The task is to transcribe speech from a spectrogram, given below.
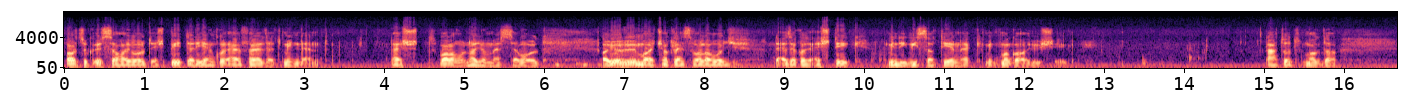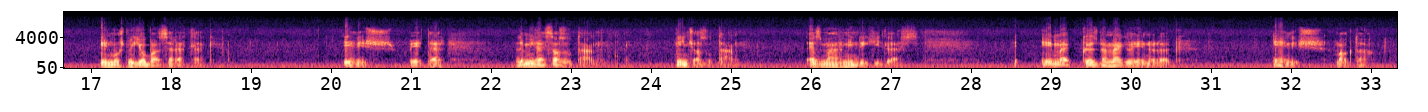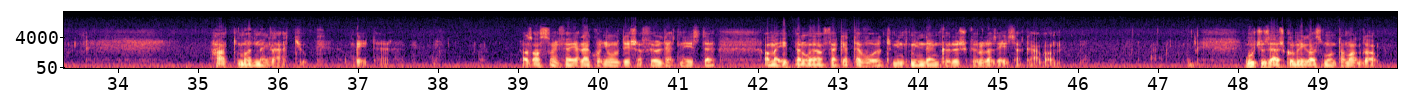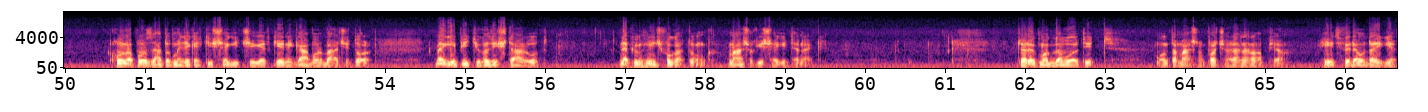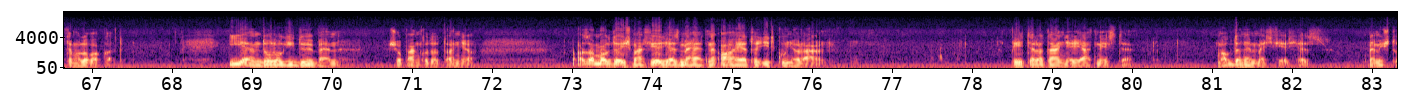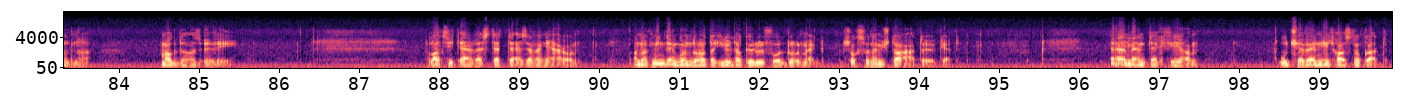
Arcuk összehajolt, és Péter ilyenkor elfeledett mindent. Pest valahol nagyon messze volt, a jövő majd csak lesz valahogy, de ezek az esték mindig visszatérnek, mint maga a hűség. Látod, Magda, én most még jobban szeretlek. Én is, Péter. De mi lesz azután? Nincs azután. Ez már mindig így lesz. Én meg közben megvénülök. Én is, Magda. Hát majd meglátjuk, Péter. Az asszony feje lekonyult és a földet nézte, amely éppen olyan fekete volt, mint minden körös körül az éjszakában. Búcsúzáskor még azt mondta Magda, holnap hozzátok megyek egy kis segítséget kérni Gábor bácsitól. Megépítjük az istálót. Nekünk nincs fogatunk, mások is segítenek. Török Magda volt itt, mondta másnap vacsorán alapja. Hétfőre odaígértem a lovakat. Ilyen dolog időben, sopánkodott anyja. Az a Magda is már férjhez mehetne, ahelyett, hogy itt kunyorál. Péter a tányérját nézte. Magda nem megy férjhez. Nem is tudna. Magda az övé. Lacit elvesztette ezen a nyáron. Annak minden gondolata Hilda körül fordul meg. Sokszor nem is találta őket. Elmentek, fiam. Úgyse vennéd hasznukat.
